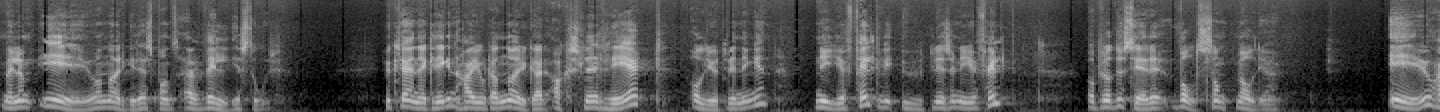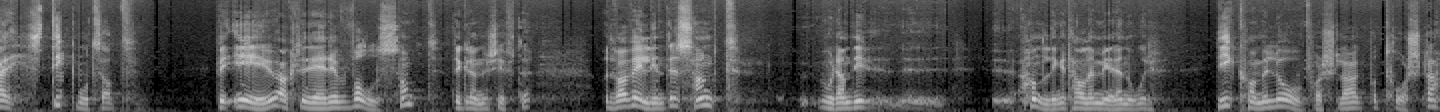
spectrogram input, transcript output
mellom EU og Norge i respons er veldig stor. Ukraina-krigen har gjort at Norge har akselerert oljeutvinningen. Nye felt. Vi utlyser nye felt og produserer voldsomt med olje. EU har stikk motsatt. For EU akselererer voldsomt det grønne skiftet. Og det var veldig interessant hvordan de eh, handlinger taler mer enn ord. De kom med lovforslag på torsdag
